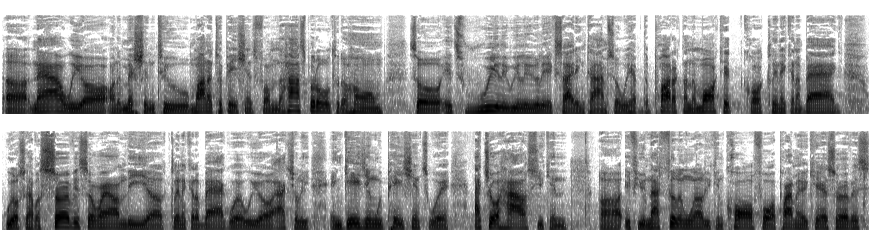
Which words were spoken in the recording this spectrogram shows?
uh, now we are on a mission to monitor patients from the hospital to the home. So it's really, really, really exciting time. So we have the product on the market called Clinic in a Bag. We also have a service around the uh, Clinic in a Bag where we are actually engaging with patients. Where at your house you can, uh, if you're not feeling well, you can call for a primary care service,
